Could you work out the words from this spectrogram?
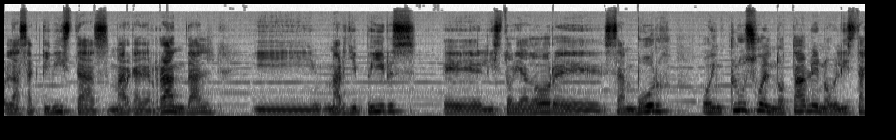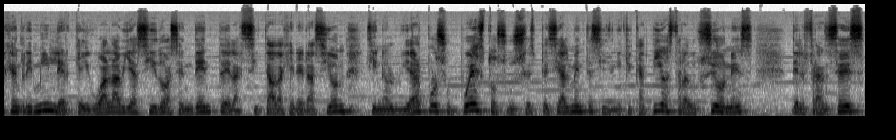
las activistas Margaret Randall y Margie Pierce, el historiador eh, Sam Burg o incluso el notable novelista Henry Miller, que igual había sido ascendente de la citada generación, sin olvidar por supuesto sus especialmente significativas traducciones del francés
